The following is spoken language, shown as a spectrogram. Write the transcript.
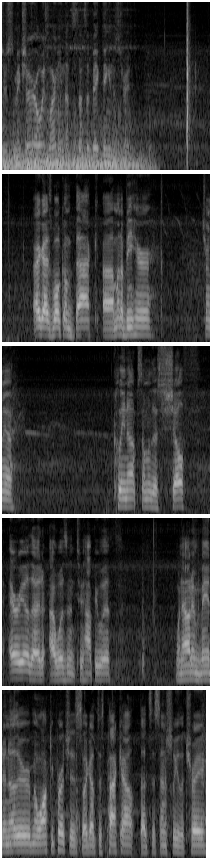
Just make sure you're always learning. That's that's a big thing in this trade. All right, guys, welcome back. Uh, I'm gonna be here trying to clean up some of this shelf area that I wasn't too happy with. Went out and made another Milwaukee purchase. So I got this Packout. That's essentially the tray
